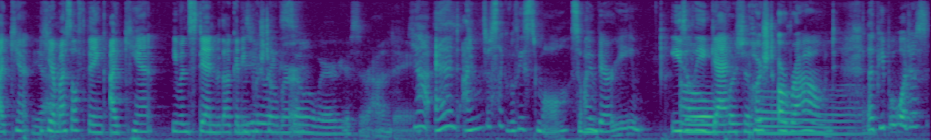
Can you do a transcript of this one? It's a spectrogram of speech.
I can't Yeah. hear myself think. I can't even stand without getting pushed you're, like, over. So aware of your surroundings. yeah, and I'm just like really small, so I Mhm. very easily Oh, get pushed around. Like people will just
